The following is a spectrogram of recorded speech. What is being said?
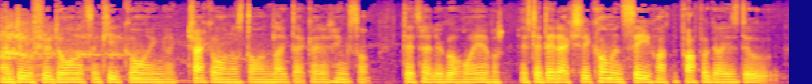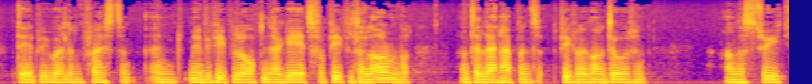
and do a few donuts and keep going. Like track owners don't like that kind of thing, so they tell you go away. But if they did actually come and see what the proper guys do, they'd be well impressed, and, and maybe people open their gates for people to learn. But until that happens, people are going to do it in, on the street.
